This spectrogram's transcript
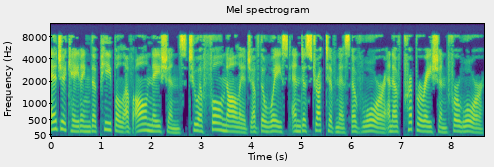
educating the people of all nations to a full knowledge of the waste and destructiveness of war and of preparation for war,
